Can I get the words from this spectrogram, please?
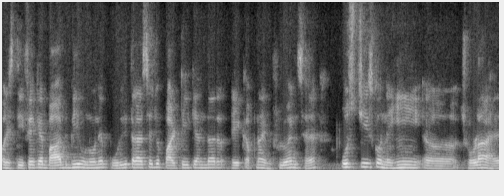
और इस्तीफे के बाद भी उन्होंने पूरी तरह से जो पार्टी के अंदर एक अपना इन्फ्लुएंस है, उस चीज़ को नहीं छोड़ा है।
